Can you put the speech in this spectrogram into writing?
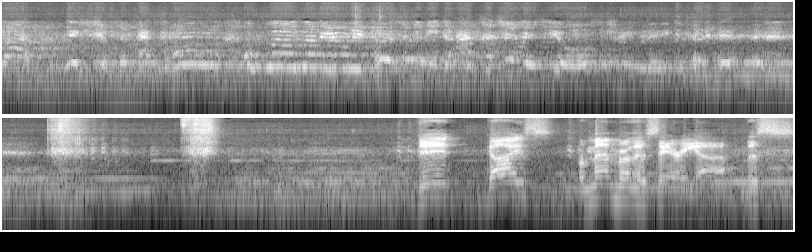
fun, mischief, and festival. A world where the only person you need to answer to is yours truly. Did guys remember this area? This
